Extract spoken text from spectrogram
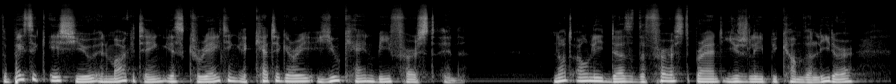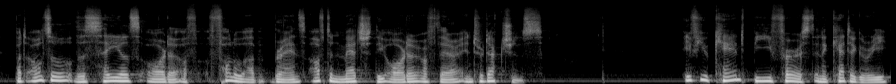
The basic issue in marketing is creating a category you can be first in. Not only does the first brand usually become the leader, but also the sales order of follow up brands often match the order of their introductions. If you can't be first in a category,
